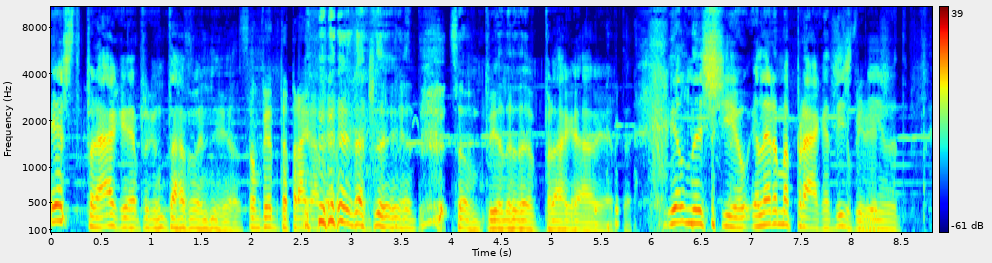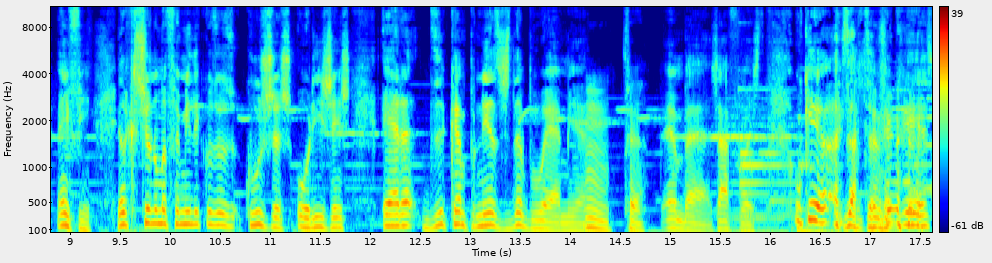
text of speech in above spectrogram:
Este Praga, perguntava-lhe ele. São Bento da Praga aberta. Exatamente. São Pedro da Praga Aberta. Ele nasceu, ele era uma praga desde miúdo. Enfim, ele cresceu numa família cujas, cujas origens era de camponeses da Boémia. Hum, sim. Já foste. O que é? Exatamente, vês?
